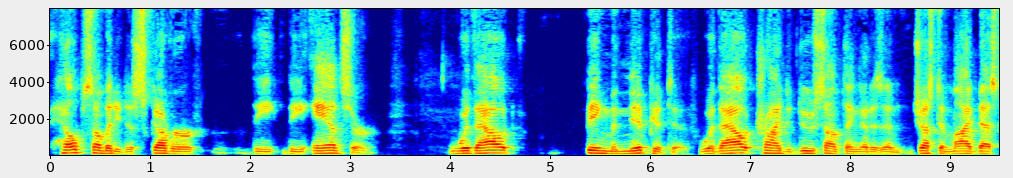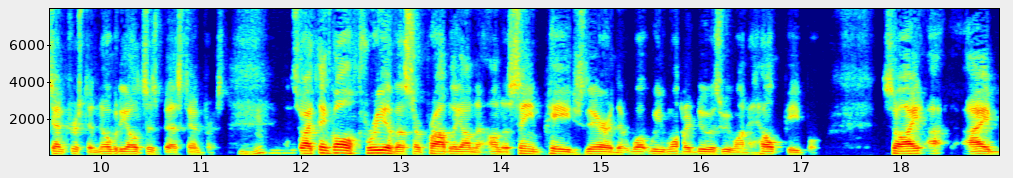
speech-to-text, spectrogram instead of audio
help somebody discover the, the answer without being manipulative, without trying to do something that is in just in my best interest and nobody else's best interest? Mm-hmm. So I think all three of us are probably on the, on the same page there that what we want to do is we want to help people. So I, I, I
